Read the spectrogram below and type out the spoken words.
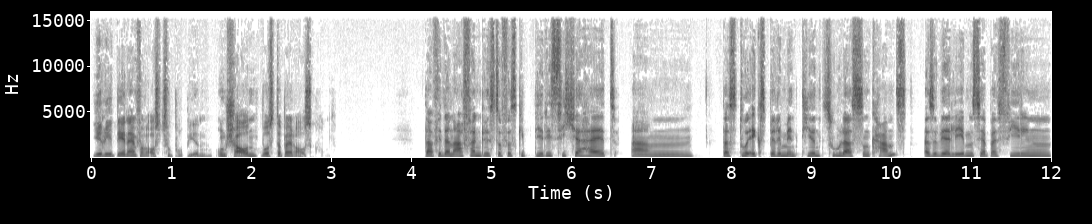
ihre Ideen einfach auszuprobieren und schauen, was dabei rauskommt. Darf ich danach fragen, Christoph, was gibt dir die Sicherheit, ähm, dass du experimentieren zulassen kannst. Also wir erleben es ja bei vielen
